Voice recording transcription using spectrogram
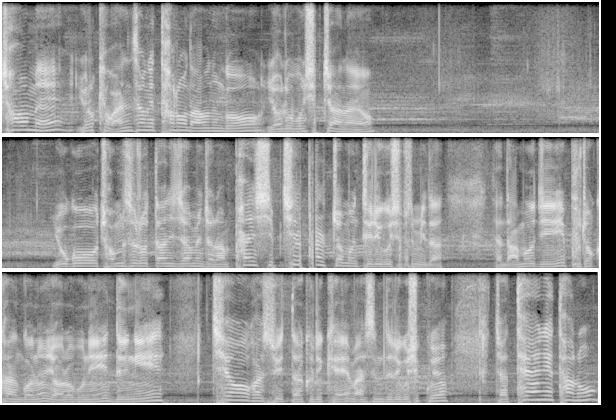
처음에 이렇게 완성의 타로 나오는 거 여러분 쉽지 않아요. 요거 점수로 따지자면 저는 한 87, 8점은 드리고 싶습니다. 자, 나머지 부족한 거는 여러분이 능히 채워갈 수 있다. 그렇게 말씀드리고 싶고요. 자, 태양의 타로,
